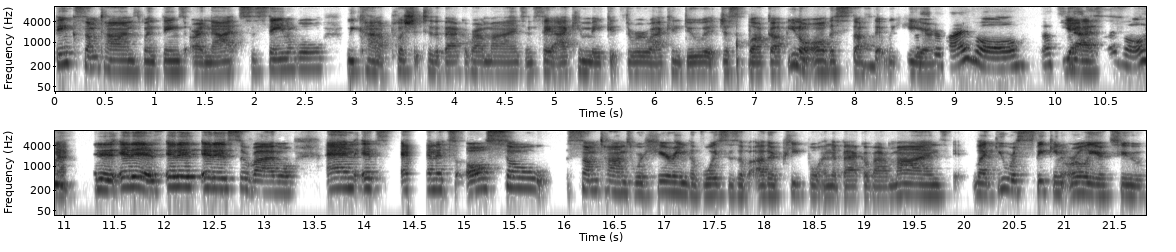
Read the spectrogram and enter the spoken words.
think sometimes when things are not sustainable, we kind of push it to the back of our minds and say, I can make it through, I can do it, just buck up, you know, all this stuff that we hear. Survival. That's yes. survival. Yeah. It is, it is, it is, it is survival. And it's and it's also sometimes we're hearing the voices of other people in the back of our minds. Like you were speaking earlier to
